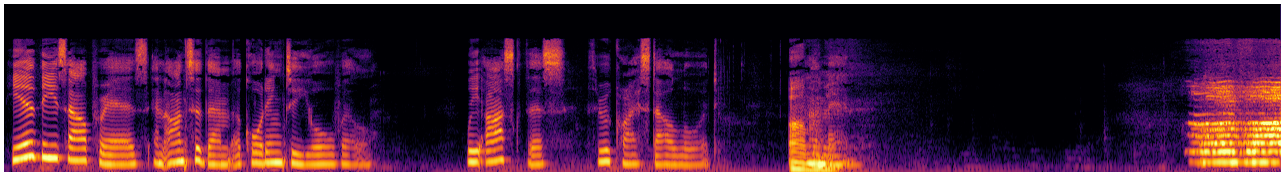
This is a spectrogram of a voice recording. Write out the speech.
Hear these our prayers and answer them according to your will. We ask this through Christ our Lord. Amen. Amen. Our trespasses,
